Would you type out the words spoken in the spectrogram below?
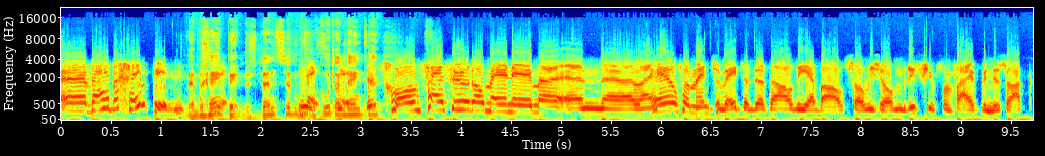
Uh, wij hebben geen pin. We hebben geen pin, dus mensen moeten goed aan denken. Dus gewoon 5 euro meenemen. En uh, heel veel mensen weten dat al. Die hebben al sowieso een briefje van 5 in de zak.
